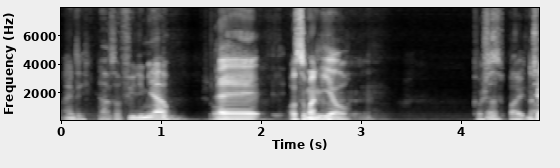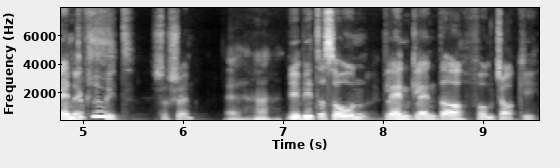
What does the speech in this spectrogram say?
Eigentlich. Ja, so fühle ich mich auch. Äh, Also, man, ja. Kannst du es beiden Genderfluid. Ist doch schön. Aha. Wie, wie der Sohn Glenn Glenda vom Chucky.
